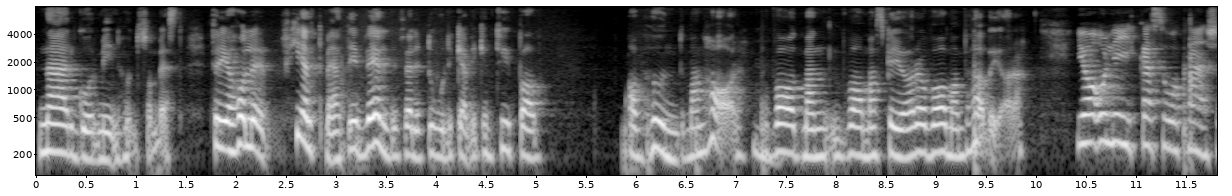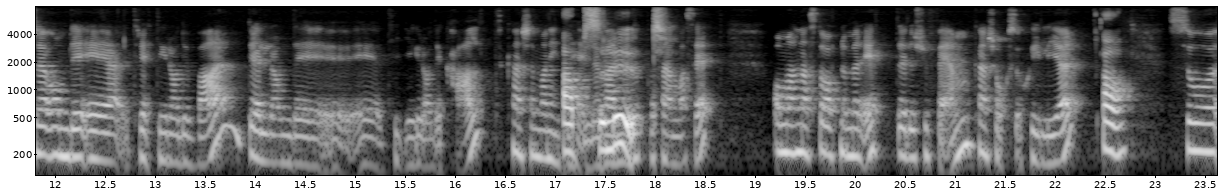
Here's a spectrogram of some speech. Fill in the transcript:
När går min hund som bäst? För jag håller helt med att det är väldigt, väldigt olika vilken typ av, av hund man har. Mm. vad man, vad man ska göra och vad man behöver göra. Ja, och lika så kanske om det är 30 grader varmt eller om det är 10 grader kallt. Kanske man inte Absolut. heller värmer upp på samma sätt. Om man har startnummer 1 eller 25 kanske också skiljer. Ja. Så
